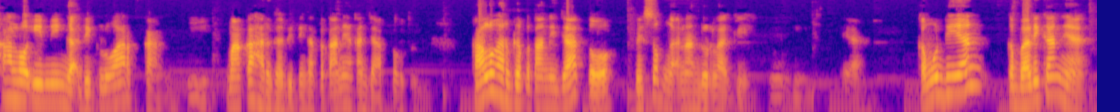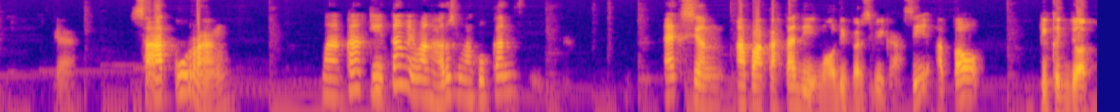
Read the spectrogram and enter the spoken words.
Kalau ini nggak dikeluarkan, Hmm. maka harga di tingkat petani akan jatuh. Kalau harga petani jatuh, besok nggak nandur lagi. Hmm. Kemudian kebalikannya, ya saat kurang, maka kita memang harus melakukan action. Apakah tadi mau diversifikasi atau digenjot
